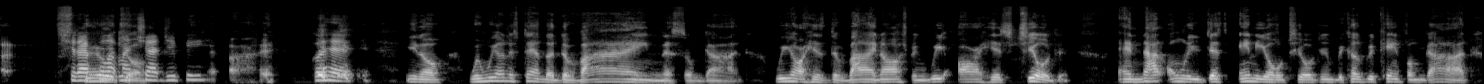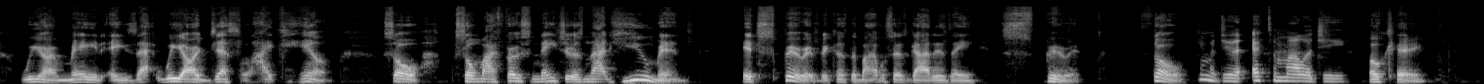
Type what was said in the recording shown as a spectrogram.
Should I pull up my chat GP? Uh, Go ahead. you know, when we understand the divineness of God, we are his divine offspring. We are his children. And not only just any old children, because we came from God, we are made exact, we are just like him. So, so my first nature is not human, it's spirit, because the Bible says God is a spirit. So I'm gonna do the etymology. Okay.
